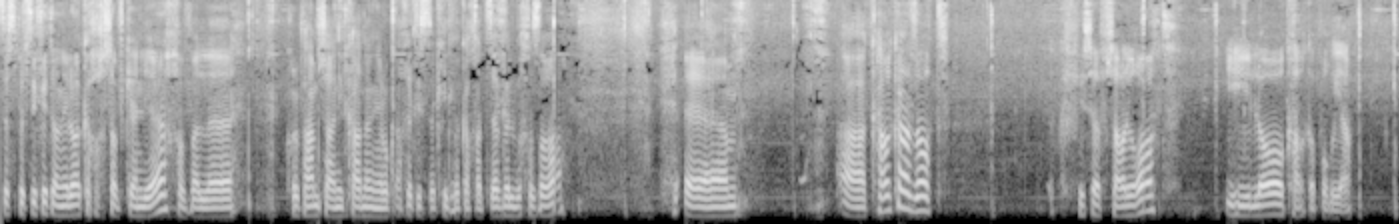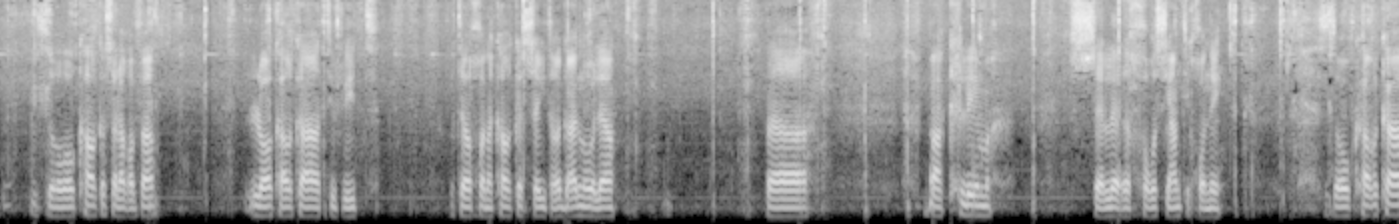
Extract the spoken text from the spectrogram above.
זה ספציפית אני לא אקח עכשיו כי אין לי איך, אבל uh, כל פעם שאני כאן אני לוקח את השקית לקחת זבל בחזרה. Uh, הקרקע הזאת, כפי שאפשר לראות, היא לא קרקע פוריה. זו קרקע של ערבה, לא הקרקע הטבעית, יותר נכון הקרקע שהתרגלנו אליה באקלים של חורש ים תיכוני. זו קרקע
